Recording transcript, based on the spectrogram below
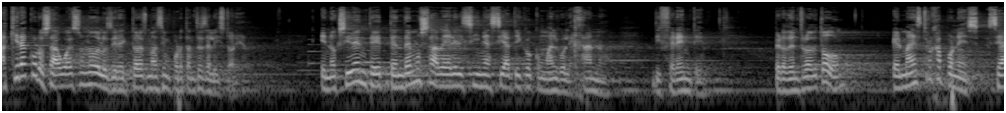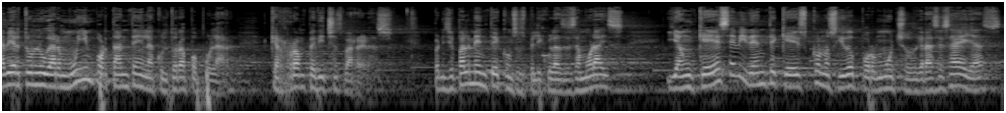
Akira Kurosawa es uno de los directores más importantes de la historia. En Occidente tendemos a ver el cine asiático como algo lejano, diferente. Pero dentro de todo, el maestro japonés se ha abierto un lugar muy importante en la cultura popular que rompe dichas barreras, principalmente con sus películas de samuráis. Y aunque es evidente que es conocido por muchos gracias a ellas,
